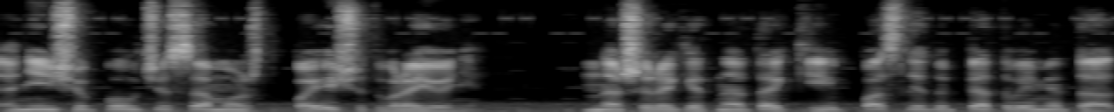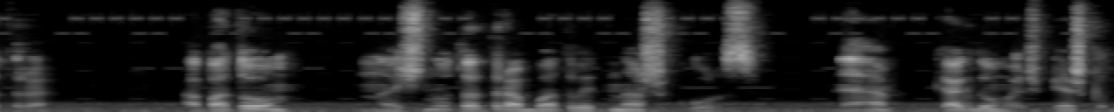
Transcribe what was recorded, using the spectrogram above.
Они еще полчаса, может, поищут в районе, наши ракетные атаки и по следу пятого имитатора. А потом начнут отрабатывать наш курс. А? Как думаешь, Пешков?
